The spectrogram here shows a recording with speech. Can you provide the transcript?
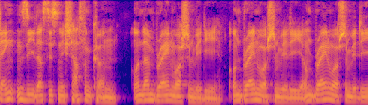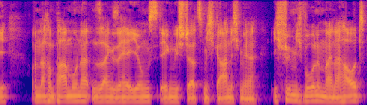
denken sie, dass sie es nicht schaffen können. Und dann brainwashen wir die und brainwashen wir die und brainwashen wir die. Und nach ein paar Monaten sagen sie, hey Jungs, irgendwie stört's mich gar nicht mehr. Ich fühle mich wohl in meiner Haut.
